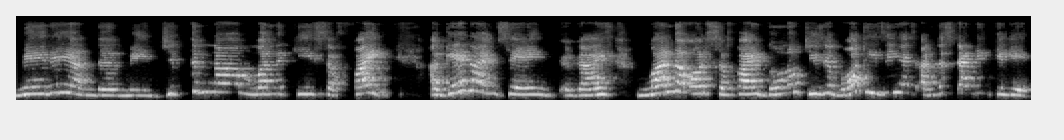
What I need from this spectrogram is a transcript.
मेरे अंदर में जितना मन की सफाई again I am saying guys मन और सफ़ाई दोनों चीज़ें बहुत इजी है अंडरस्टैंडिंग के लिए,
